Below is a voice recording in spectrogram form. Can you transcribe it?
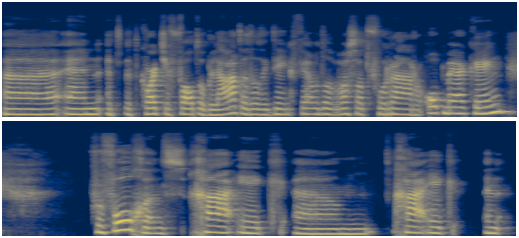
Uh, en het, het kwartje valt ook later dat ik denk, wat was dat voor rare opmerking? Vervolgens ga ik, um, ga ik een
